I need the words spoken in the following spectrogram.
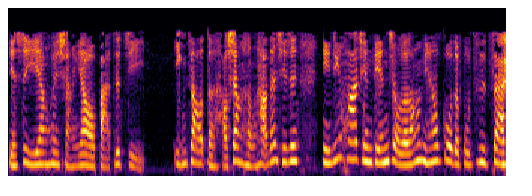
也是一样会想要把自己营造的好像很好，但其实你已经花钱点酒了，然后你还要过得不自在，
